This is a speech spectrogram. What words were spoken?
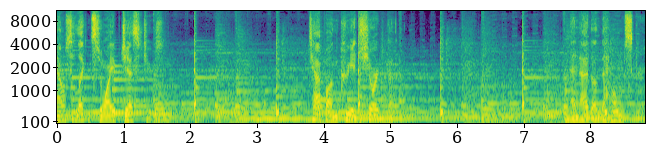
Now select Swipe Gestures. Tap on Create Shortcut. And add on the home screen.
